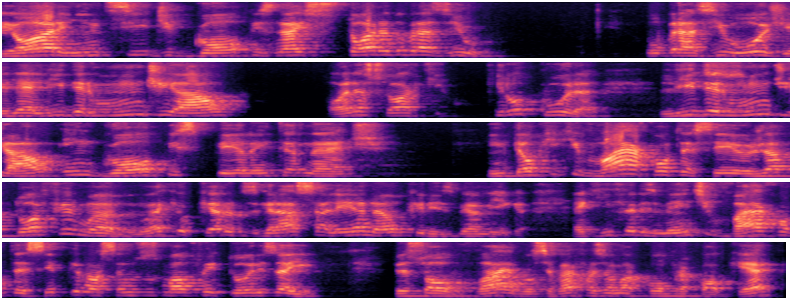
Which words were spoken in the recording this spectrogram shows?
maior índice de golpes na história do Brasil. O Brasil hoje ele é líder mundial. Olha só que, que loucura! Líder mundial em golpes pela internet. Então, o que, que vai acontecer? Eu já estou afirmando, não é que eu quero desgraça alheia, não, Cris, minha amiga. É que, infelizmente, vai acontecer porque nós temos os malfeitores aí. Pessoal, vai, você vai fazer uma compra qualquer,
